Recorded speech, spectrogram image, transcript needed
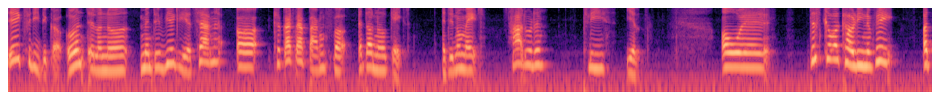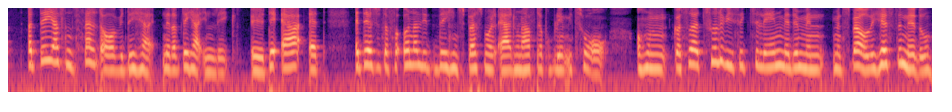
Det er ikke fordi, det gør ondt eller noget, men det er virkelig irriterende, og kan godt være bange for, at der er noget galt. Er det normalt? Har du det? Please, hjælp. Og øh, det skriver Karoline P., og, og det jeg sådan faldt over ved det her, netop det her indlæg, øh, det er, at, at det jeg synes er forunderligt ved hendes spørgsmål, er, at hun har haft det her problem i to år. Og hun går så tydeligvis ikke til lægen med det, men, men spørger ud i hestenettet.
